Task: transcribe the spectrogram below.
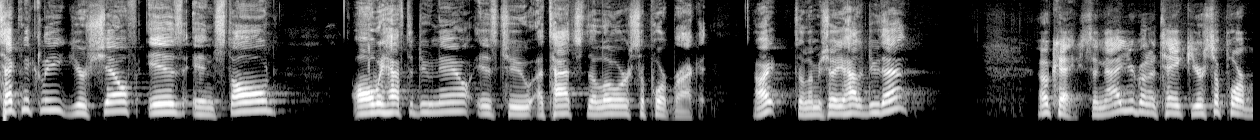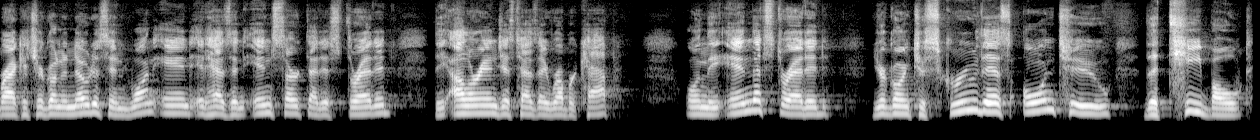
technically your shelf is installed. All we have to do now is to attach the lower support bracket. All right, so let me show you how to do that. Okay, so now you're gonna take your support brackets. You're gonna notice in one end, it has an insert that is threaded. The other end just has a rubber cap. On the end that's threaded, you're going to screw this onto the T-bolt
